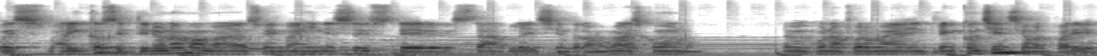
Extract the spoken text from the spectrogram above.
pues, marica, usted tiene una mamá, o sea, imagínese usted estarle diciendo a la mamá, es como también con una forma, entra en conciencia mal parido.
